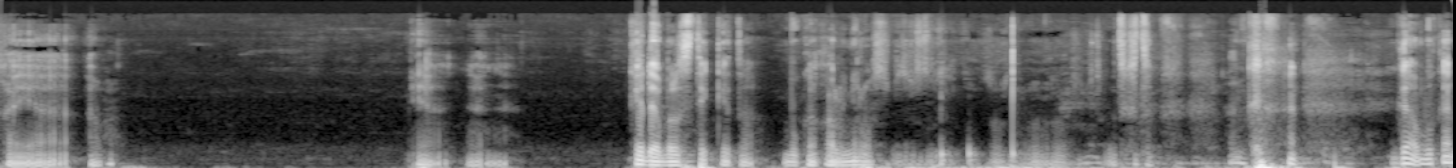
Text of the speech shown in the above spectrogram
Kayak apa? Ya enggak, enggak. kayak double stick gitu. Buka kalungnya loh enggak enggak bukan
